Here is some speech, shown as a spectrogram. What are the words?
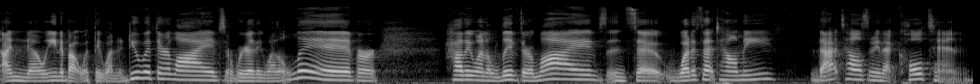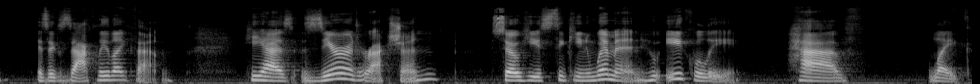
unknowing about what they want to do with their lives or where they want to live or how they want to live their lives. And so, what does that tell me? That tells me that Colton is exactly like them. He has zero direction, so he is seeking women who equally have, like,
